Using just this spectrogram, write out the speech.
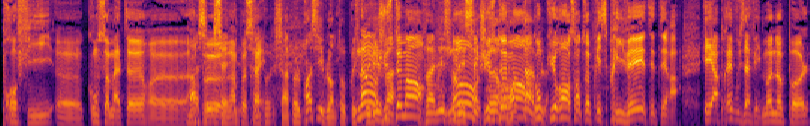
profit, euh, consommateur euh, Bah, un, c'est- peu, un peu un très. peu- c'est un peu le principe. L'entreprise Non, privée justement, va, aller sur les non, secteurs justement, rentables. concurrence, entreprise privée, etc. Et après, vous avez monopole,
